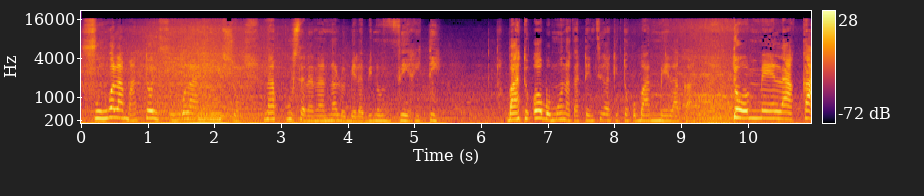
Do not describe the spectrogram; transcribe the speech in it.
fungola matoi fungola miso napusana na nalobela bino verite bato oyo bomonaka tentira kitoko bamelaka tomelaka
